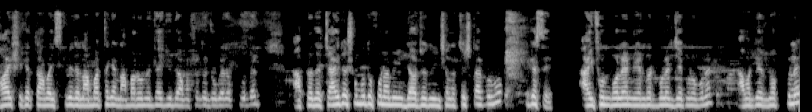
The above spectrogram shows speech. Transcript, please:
হয়, সেক্ষেত্রে আমার স্ক্রিনে যে নাম্বার থাকে নাম্বার অনুযায়ী যদি আমার সাথে যোগাযোগ করবেন, আপনাদের চাহিদা সম্মত ফোন আমি দেওয়ার জন্য ইনশাল্লাহ চেষ্টা করব, ঠিক আছে? আইফোন বলেন অ্যান্ড্রয়েড বলেন যে কোনো বলেন, আমাকে নক করলে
